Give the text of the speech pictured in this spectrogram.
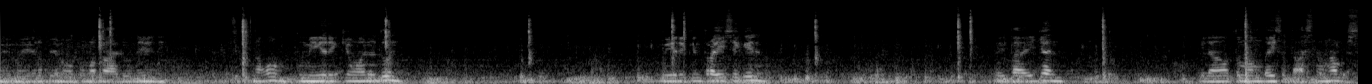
Ay, pumapalo na yun eh. Nako, tumirik yung ano dun. Tumirik yung tricycle. Tayo tayo dyan. Kailangan tumambay sa taas ng humps.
